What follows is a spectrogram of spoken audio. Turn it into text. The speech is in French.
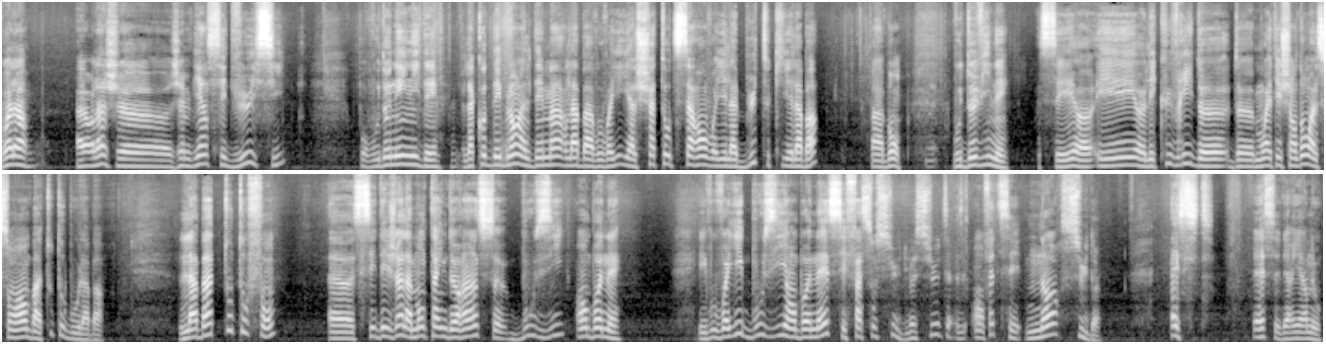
Voilà. Alors là, j'aime bien cette vue ici. Pour vous donner une idée, la côte des Blancs, elle démarre là-bas. Vous voyez, il y a le château de Saran, vous voyez la butte qui est là-bas. Enfin bon, vous devinez. C'est euh, et euh, les cuveries de, de Mouette et Chandon, elles sont en bas, tout au bout là-bas. Là-bas, tout au fond, euh, c'est déjà la montagne de Reims, Bouzy en bonnet. Et vous voyez, Bouzy en bonnet, c'est face au sud. Le sud, en fait, c'est nord-sud. Est. Est, c'est derrière nous.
